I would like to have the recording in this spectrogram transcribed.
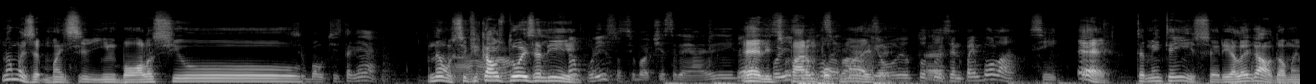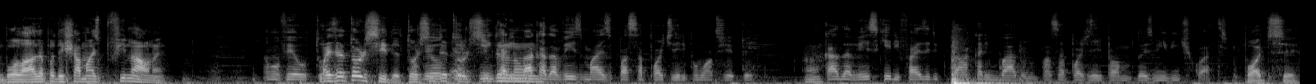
Não, mas, mas embola se o. Se o Bautista ganhar. Não, se Não, ficar não, os não. dois ali. Não, por isso. Se o Bautista ganhar, ele... É, ele dispara um pouco mais. Eu, é. eu tô torcendo pra embolar. Sim. É, também tem isso. Seria legal dar uma embolada pra deixar mais pro final, né? Vamos ver o... Tu... Mas é torcida. Torcida é torcida. carimbar Não... cada vez mais o passaporte dele pro MotoGP. Hã? Cada vez que ele faz, ele dá uma carimbada no passaporte dele pra 2024. Pode ser.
